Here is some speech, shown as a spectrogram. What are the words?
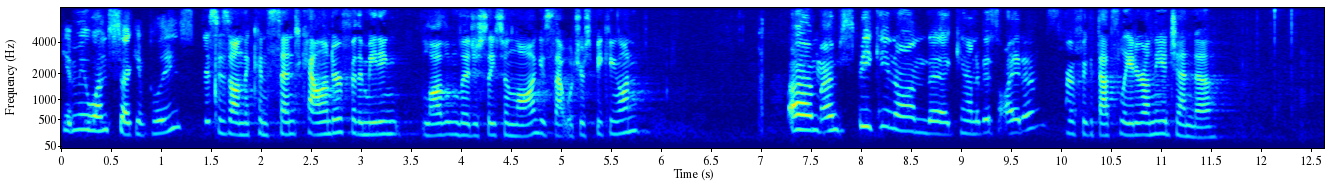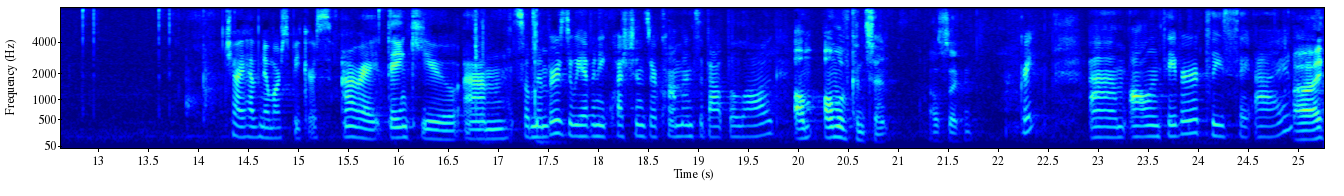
give me one second, please. This is on the consent calendar for the meeting law and legislation log. Is that what you're speaking on? Um, I'm speaking on the cannabis items. Perfect. That's later on the agenda. Chair, I have no more speakers. All right, thank you. Um, so, members, do we have any questions or comments about the log? I'll, I'll move consent. I'll second. Great. Um, all in favor, please say aye. Aye.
